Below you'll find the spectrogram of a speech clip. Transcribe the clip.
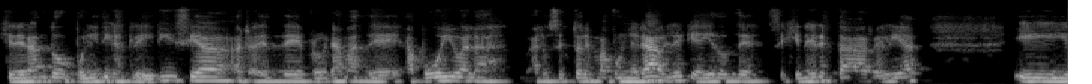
generando políticas crediticias a través de programas de apoyo a, a, los sectores más vulnerables, que ahí es donde se genera esta realidad, y,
